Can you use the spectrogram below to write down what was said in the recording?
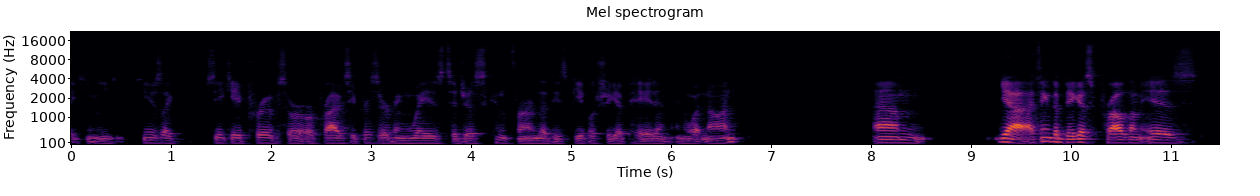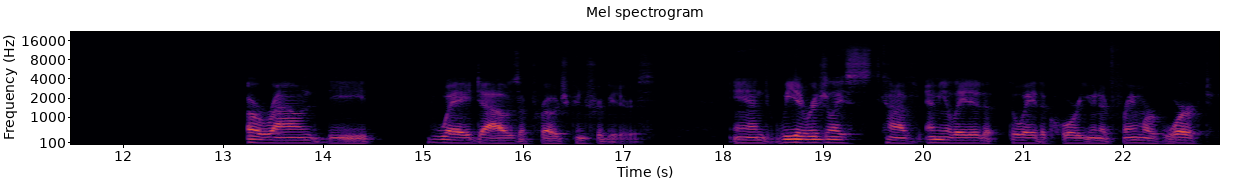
you can, you can use like zk proofs or, or privacy preserving ways to just confirm that these people should get paid and, and whatnot. Um, yeah i think the biggest problem is around the way daos approach contributors and we originally kind of emulated the way the core unit framework worked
